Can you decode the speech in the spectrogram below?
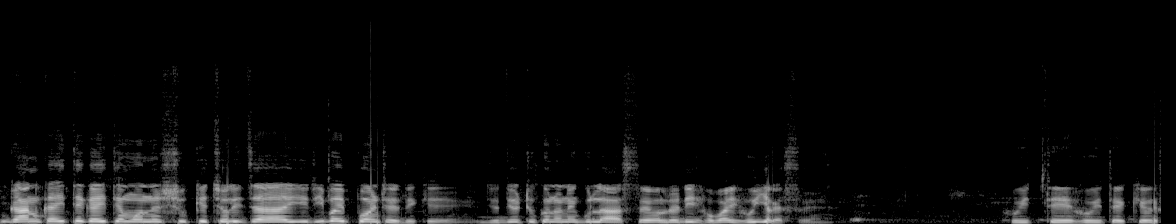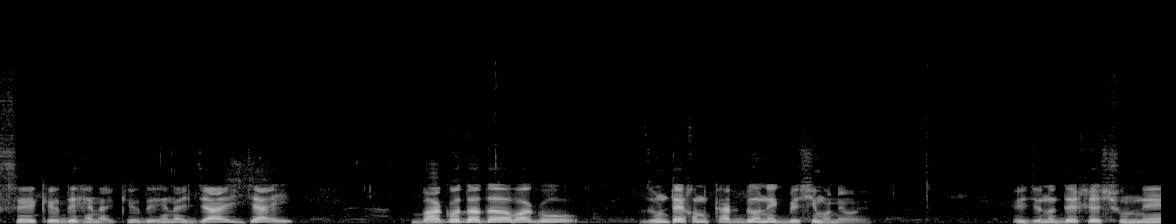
গান গাইতে গাইতে মনের সুখে চলে যাই রিভাই পয়েন্টের দিকে। যদিও টুকন অনেকগুলো আছে অলরেডি সবাই হইয়া গেছে। হইতে হইতে কেউ কেউ দেখে নাই, কেউ দেখে নাই, যাই যাই। বাগো দাদা বাগো জোনটা এখন কাটবে অনেক বেশি মনে হয়। এই জন্য দেখে শুনে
